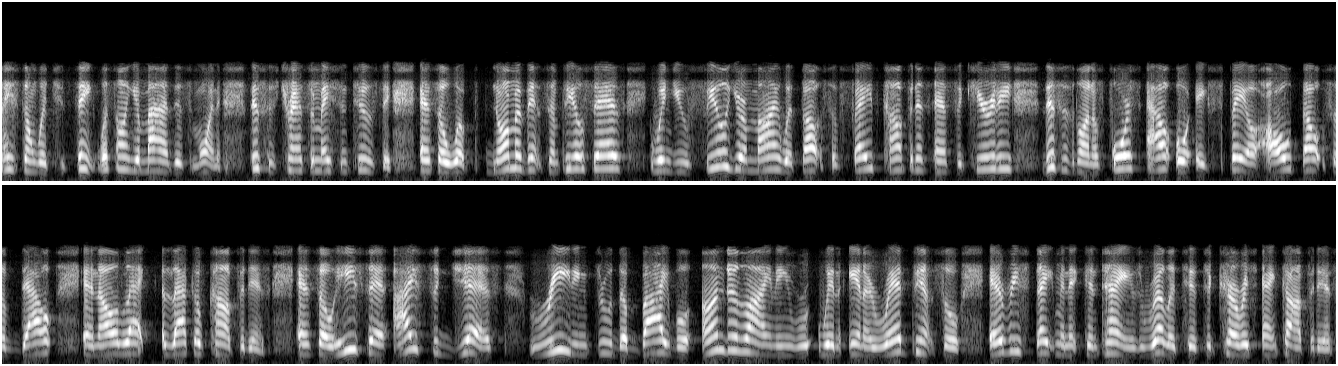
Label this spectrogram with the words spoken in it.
based on what you think. What's on your mind this morning? This is Transformation Tuesday. And so, what Norman Vincent Peale says when you fill your mind with thoughts of faith, confidence, and security, this is going to force out or expel all thoughts of doubt and all lack, lack of confidence. And so, he said, I suggest reading through the Bible, underlining with, in a red pencil every statement it contains relative to courage and confidence.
